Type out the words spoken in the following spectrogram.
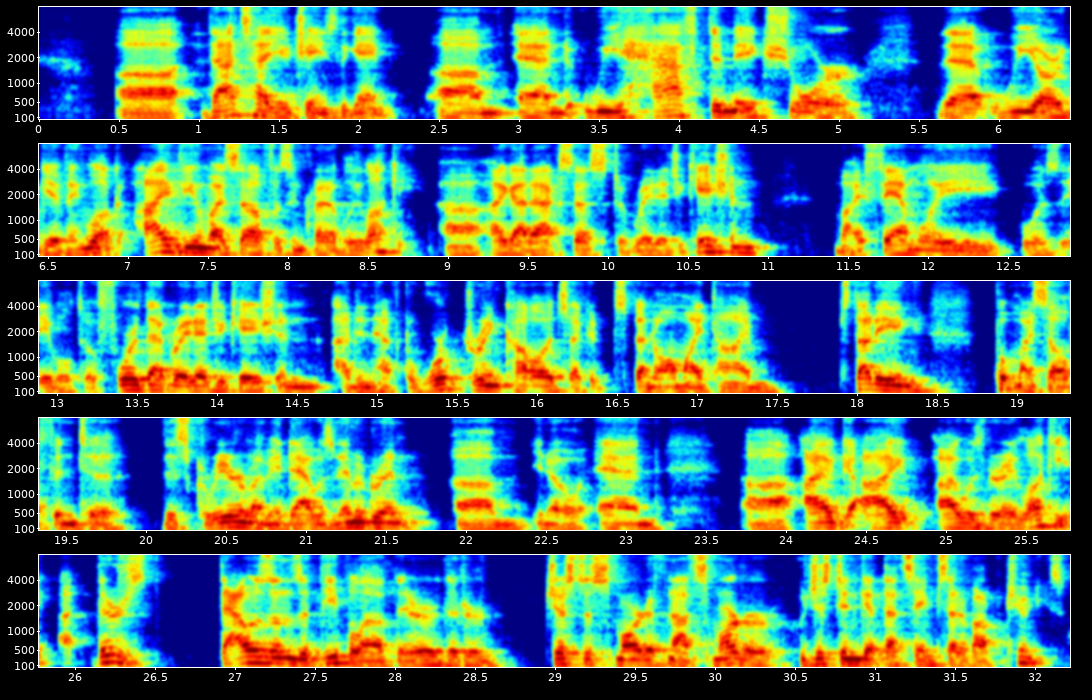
Uh, that's how you change the game. Um, and we have to make sure that we are giving. Look, I view myself as incredibly lucky. Uh, I got access to great education. My family was able to afford that great education. I didn't have to work during college. I could spend all my time studying, put myself into this career. My dad was an immigrant, um, you know, and uh, I, I, I was very lucky. There's thousands of people out there that are just as smart, if not smarter, who just didn't get that same set of opportunities.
